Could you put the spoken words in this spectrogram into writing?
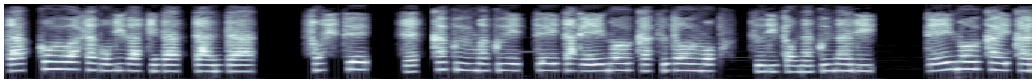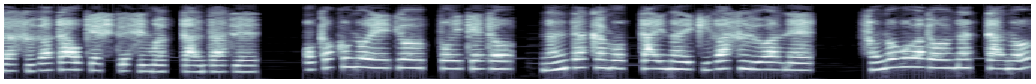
学校はサボりがちだったんだ。そして、せっかくうまくいっていた芸能活動もぷっつりとなくなり、芸能界から姿を消してしまったんだぜ。男の影響っぽいけど、なんだかもったいない気がするわね。その後はどうなったの？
